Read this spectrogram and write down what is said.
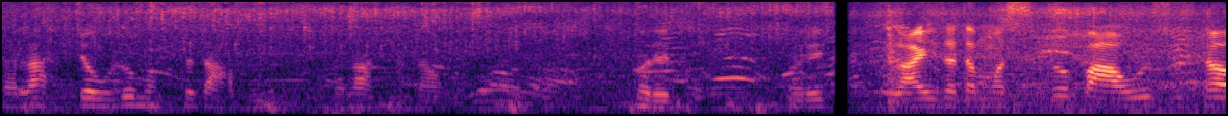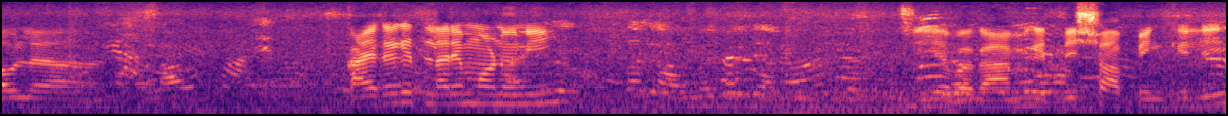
चला जेवलो मस्त दाबून. चला आता खरेच खरेच गाईच आता मस्त पाऊस उठावला. काय काय घेतला रे म्हणून हे बघा आम्ही घेतली शॉपिंग केली.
